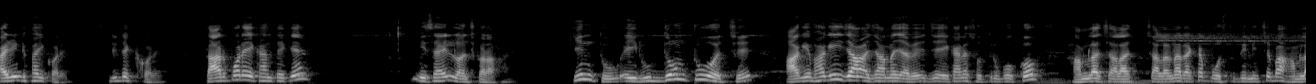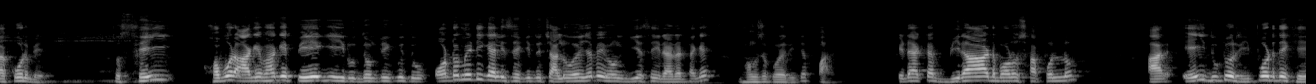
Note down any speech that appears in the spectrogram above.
আইডেন্টিফাই করে, ডিটেক্ট করে। তারপরে এখান থেকে মিসাইল লঞ্চ করা হয়। কিন্তু এই রুদ্রম টু হচ্ছে আগে ভাগেই জানা যাবে যে এখানে শত্রুপক্ষ হামলা চালা, চালানোর একটা প্রস্তুতি নিচ্ছে বা হামলা করবে। তো সেই খবর আগে ভাগে পেয়ে গিয়ে এই রুদ্রমটি কিন্তু অটোমেটিক্যালি সে কিন্তু চালু হয়ে যাবে এবং গিয়ে সেই রাডারটাকে ধ্বংস করে দিতে পারবে। এটা একটা বিরাট বড় সাফল্য। আর এই দুটো রিপোর্ট দেখে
